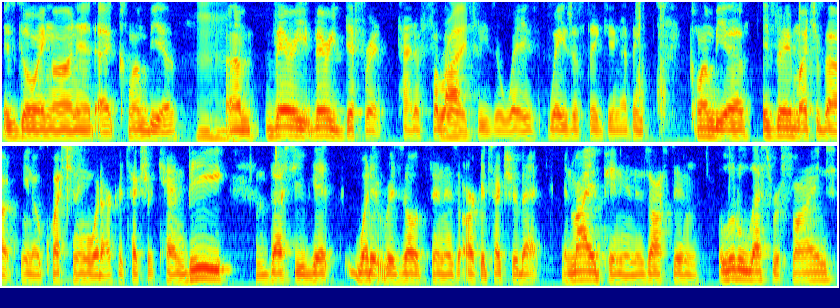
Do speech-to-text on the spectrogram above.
is going on at, at Columbia. Mm-hmm. Um, very, very different kind of philosophies right. or ways ways of thinking. I think Columbia is very much about you know questioning what architecture can be. And thus, you get what it results in is architecture that, in my opinion, is often a little less refined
